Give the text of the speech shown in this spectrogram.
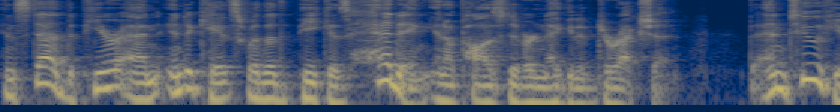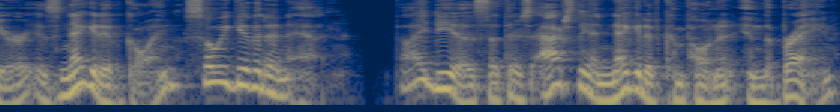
Instead, the P or N indicates whether the peak is heading in a positive or negative direction. The N2 here is negative going, so we give it an N. The idea is that there's actually a negative component in the brain,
